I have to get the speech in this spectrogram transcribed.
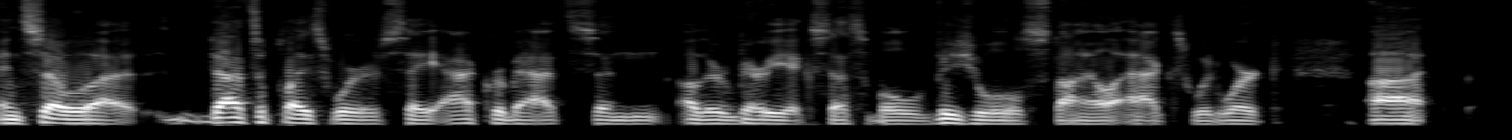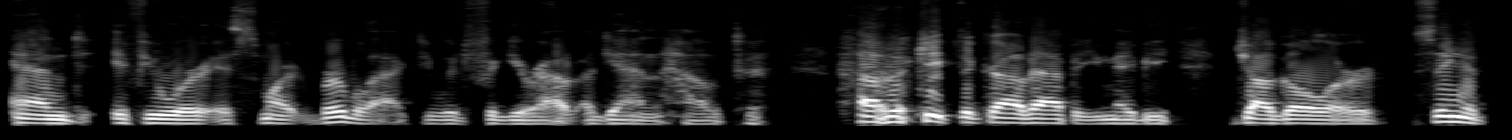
and so uh, that's a place where, say, acrobats and other very accessible visual style acts would work. Uh, and if you were a smart verbal act, you would figure out again how to how to keep the crowd happy. Maybe juggle or sing a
